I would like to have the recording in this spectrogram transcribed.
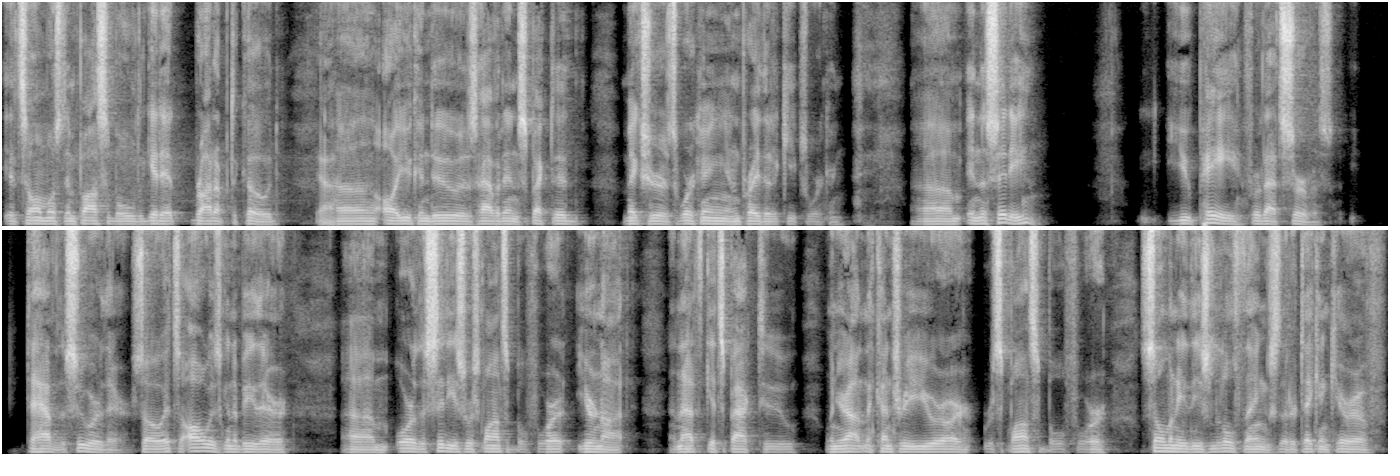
it's almost impossible to get it brought up to code. Yeah. Uh, all you can do is have it inspected, make sure it's working, and pray that it keeps working. Um, in the city, you pay for that service to have the sewer there. So it's always going to be there, um, or the city is responsible for it. You're not. And that gets back to when you're out in the country, you are responsible for so many of these little things that are taken care of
